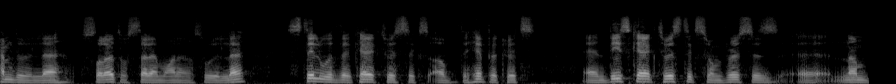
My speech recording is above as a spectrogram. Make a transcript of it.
Alhamdulillah, salatu wassalamu ala. Still with the characteristics of the hypocrites, And these characteristics from verses uh, number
